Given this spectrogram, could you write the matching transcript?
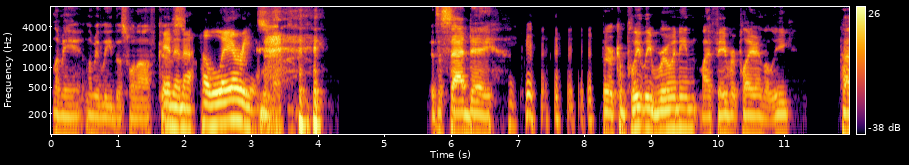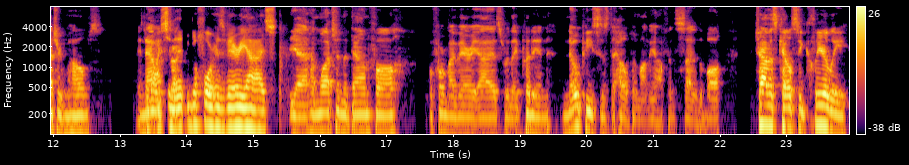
Let me let me lead this one off in because a hilarious. it's a sad day. They're completely ruining my favorite player in the league, Patrick Mahomes, and now we watching start. it before his very eyes. Yeah, I'm watching the downfall before my very eyes where they put in no pieces to help him on the offense side of the ball. Travis Kelce clearly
